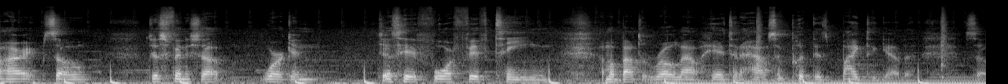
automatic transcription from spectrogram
All right, so just finished up working. Just hit 4:15. I'm about to roll out, head to the house, and put this bike together. So.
